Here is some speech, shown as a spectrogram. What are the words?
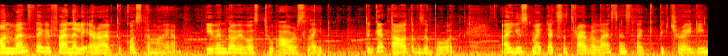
On Wednesday, we finally arrived to Costa Maya, even though it was two hours late. To get out of the boat, I used my Texas driver license, like picture ID,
